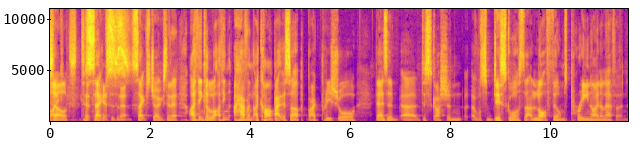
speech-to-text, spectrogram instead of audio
like t- sex, tickets, isn't it? sex jokes in it. I think a lot. I think I haven't. I can't back this up, but I'm pretty sure there's a uh, discussion or some discourse that a lot of films pre 9/11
